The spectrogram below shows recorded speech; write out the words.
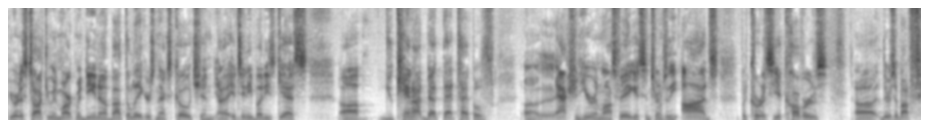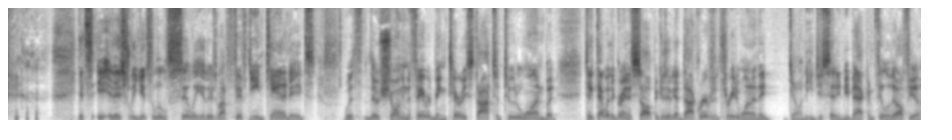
You heard us talking with Mark Medina about the Lakers' next coach, and uh, it's anybody's guess. Uh, you cannot bet that type of uh, action here in Las Vegas in terms of the odds, but courtesy of covers, uh, there's about it's it initially gets a little silly. There's about 15 candidates with they're showing the favorite being Terry Stotts at two to one, but take that with a grain of salt because they've got Doc Rivers at three to one, and they you know he just said he'd be back in Philadelphia.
